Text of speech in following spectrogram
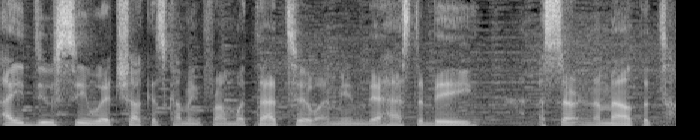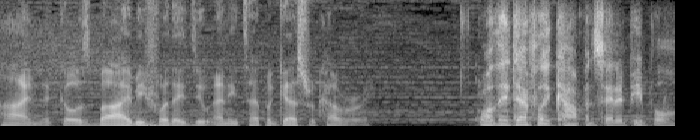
I do see where Chuck is coming from with that, too. I mean, there has to be a certain amount of time that goes by before they do any type of guest recovery. well, they definitely compensated people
